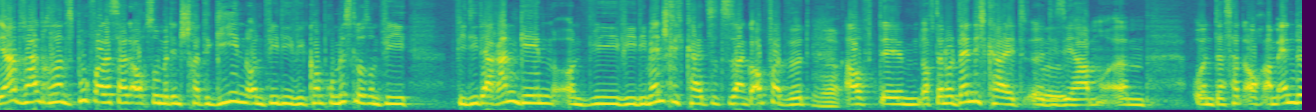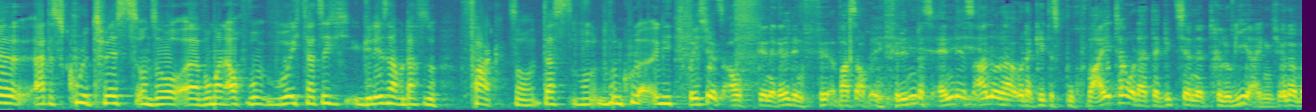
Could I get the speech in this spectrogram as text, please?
ja, ein total interessantes Buch, weil es halt auch so mit den Strategien und wie die, wie kompromisslos und wie, wie die da rangehen und wie, wie die Menschlichkeit sozusagen geopfert wird Ja. auf, dem, auf der Notwendigkeit, äh, die sie haben. Ähm, und das hat auch am Ende hat es coole Twists und so, äh, wo man auch, wo, wo ich tatsächlich gelesen habe und dachte so, fuck, so, das, wo ein cooler irgendwie. Sprichst du jetzt auf generell den Fi- was auch im Film das Ende ist an oder, oder geht das Buch weiter oder da gibt es ja eine Trilogie eigentlich oder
